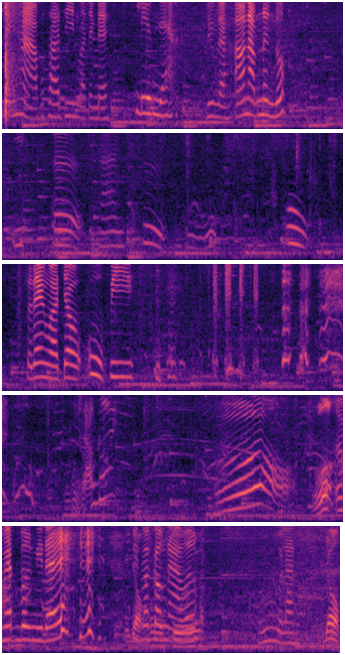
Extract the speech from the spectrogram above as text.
เล็งหาภาษาจีนว่าจังไดลืมแล้วลืมแล้วเอานับหนึ่งดูอีเออซานซื่ออูอูแสดงว่าเจ้าอู้ปี สาวน้อย โอ้โอ้เออแมทเบิ่งนี่ได้ไปหยคิดอกว่ากล้องหน้ามืเบิ่งซื้อู้ลันหยอก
